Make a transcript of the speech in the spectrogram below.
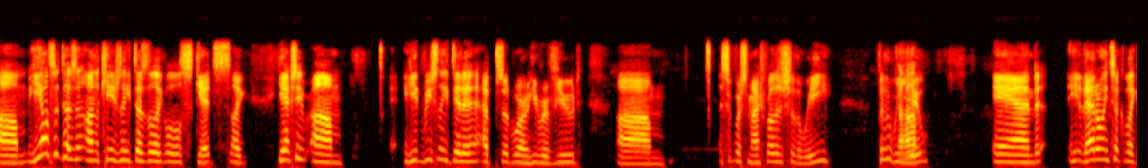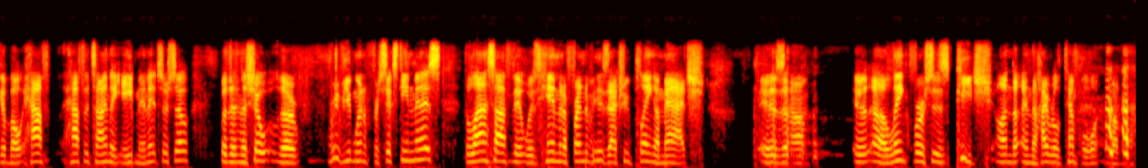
Um, he also does on occasionally. He does like little skits. Like he actually um, he recently did an episode where he reviewed um, Super Smash Brothers for the Wii for the Wii Uh-huh. U, and that only took like about half half the time, like eight minutes or so. But then the show the review went for 16 minutes. The last half of it was him and a friend of his actually playing a match. It was um, it was, uh, Link versus Peach on the in the Hyrule Temple level.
